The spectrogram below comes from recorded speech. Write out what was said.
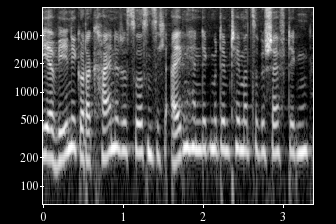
eher wenig oder keine Ressourcen, sich eigenhändig mit dem Thema zu beschäftigen.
